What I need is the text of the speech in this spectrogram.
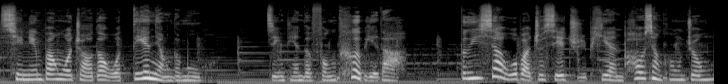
请您帮我找到我爹娘的墓。今天的风特别大，等一下我把这些纸片抛向空中，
